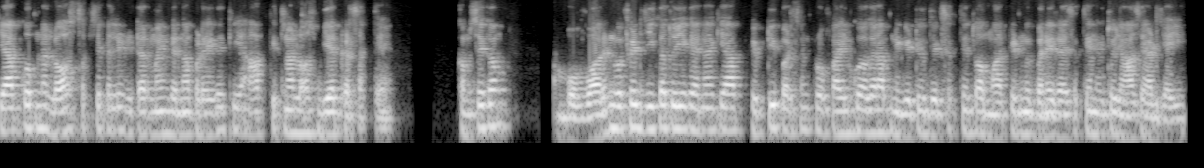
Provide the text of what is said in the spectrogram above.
कि आपको अपना लॉस सबसे पहले डिटरमाइन करना पड़ेगा कि आप कितना लॉस बियर कर सकते हैं। कम से कम वॉरेन बफेट जी का तो ये कहना है कि आप 50 परसेंट प्रोफ़ाइल को अगर आप नेगेटिव देख सकते हैं तो आप मार्केट में बने रह सकते हैं, नहीं तो यहाँ से हट जाइए।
